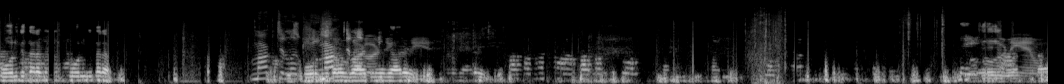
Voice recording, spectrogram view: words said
पोल की तरफ़ पोल की तरफ़। Marked a पोल की तरफ़ location. गाड़ी जा रहे हैं। दो हैं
